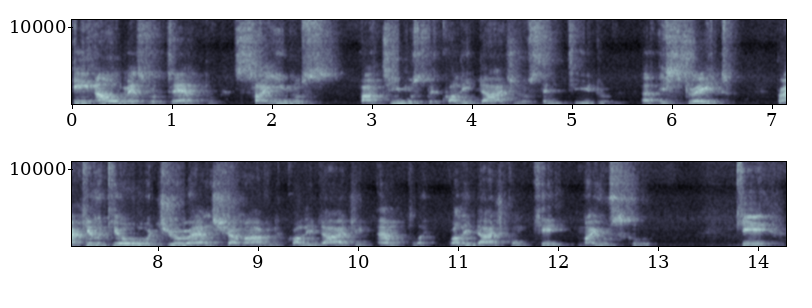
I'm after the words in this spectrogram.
e, ao mesmo tempo, saímos, partimos de qualidade no sentido uh, estreito para aquilo que o Duran chamava de qualidade ampla, qualidade com Q maiúsculo, que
